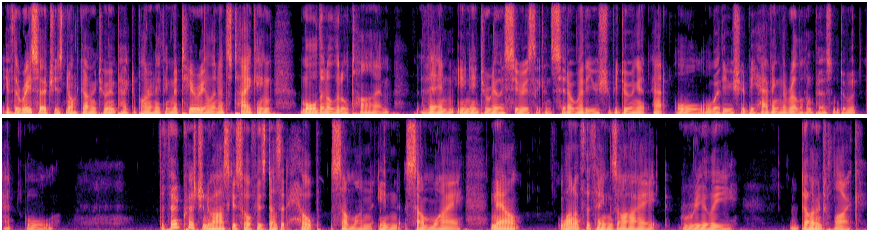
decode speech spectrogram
If the research is not going to impact upon anything material and it's taking more than a little time, then you need to really seriously consider whether you should be doing it at all or whether you should be having the relevant person do it at all. The third question to ask yourself is Does it help someone in some way? Now, one of the things I really don't like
